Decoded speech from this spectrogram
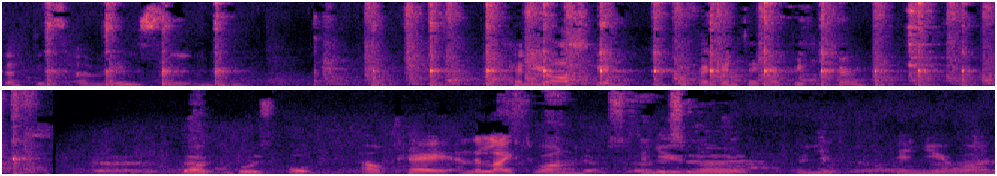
that is amazing. Can you ask him if I can take a picture? Uh, that was old. Okay, and the light one, Yes. the Uh, this uh, the new. the new one.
